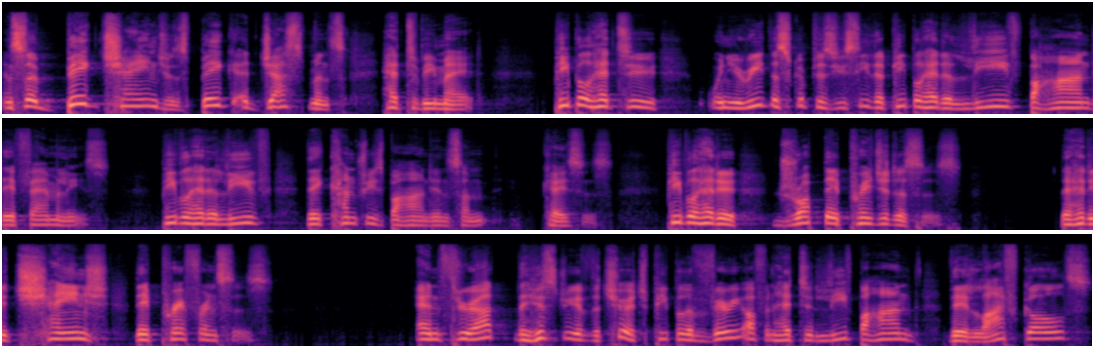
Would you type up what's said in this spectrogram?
And so big changes, big adjustments had to be made. People had to, when you read the scriptures, you see that people had to leave behind their families. People had to leave their countries behind in some cases. People had to drop their prejudices. They had to change their preferences. And throughout the history of the church, people have very often had to leave behind their life goals.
